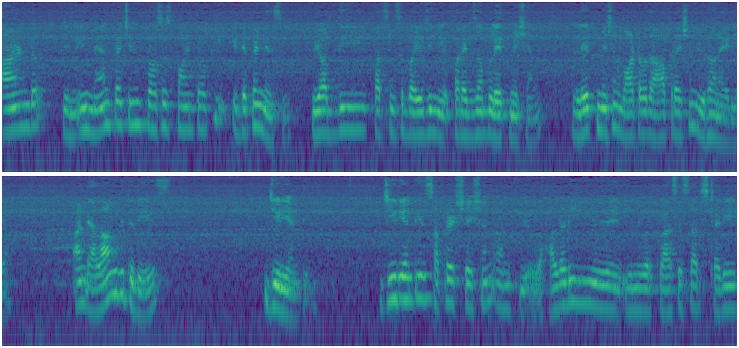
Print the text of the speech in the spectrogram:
And in, in manufacturing process point of view dependency. We have the persons by using for example lathe machine. Lathe machine whatever the operation you have an idea and along with this GD&T GD&T is separate session and already in your classes are studied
